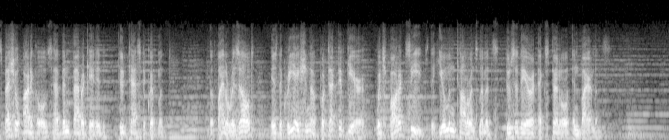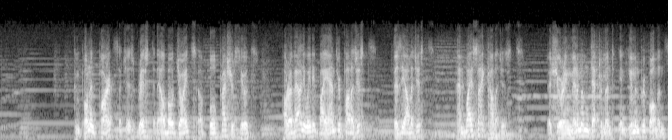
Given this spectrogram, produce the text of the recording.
special articles have been fabricated to test equipment. The final result is the creation of protective gear which far exceeds the human tolerance limits to severe external environments. Component parts such as wrist and elbow joints of full pressure suits are evaluated by anthropologists, physiologists, and by psychologists, assuring minimum detriment in human performance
